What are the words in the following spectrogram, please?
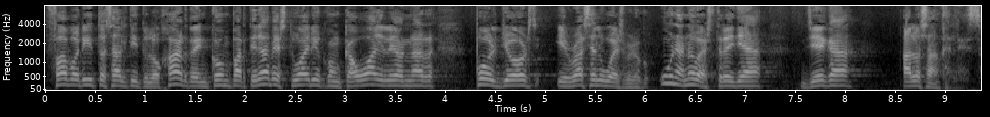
favoritos al título. Harden compartirá vestuario con Kawhi Leonard, Paul George y Russell Westbrook. Una nueva estrella llega a Los Ángeles.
